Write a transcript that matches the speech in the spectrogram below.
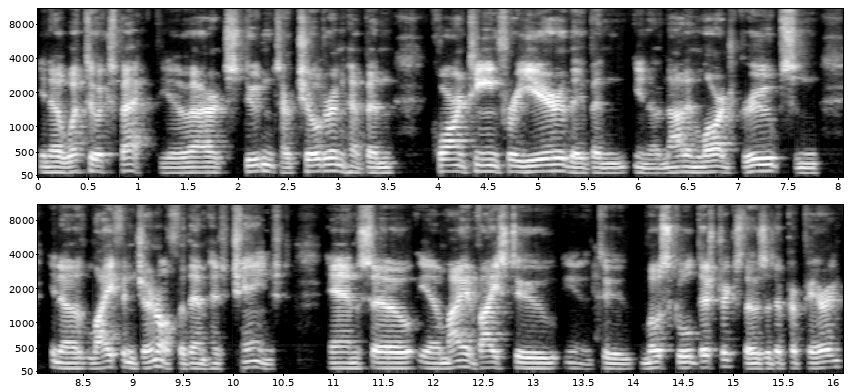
You know what to expect. You know, our students, our children have been quarantined for a year. They've been, you know, not in large groups, and you know, life in general for them has changed. And so, you know, my advice to you know to most school districts, those that are preparing,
